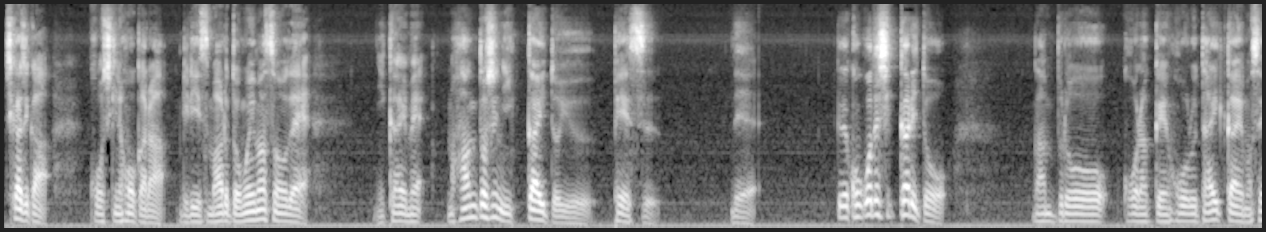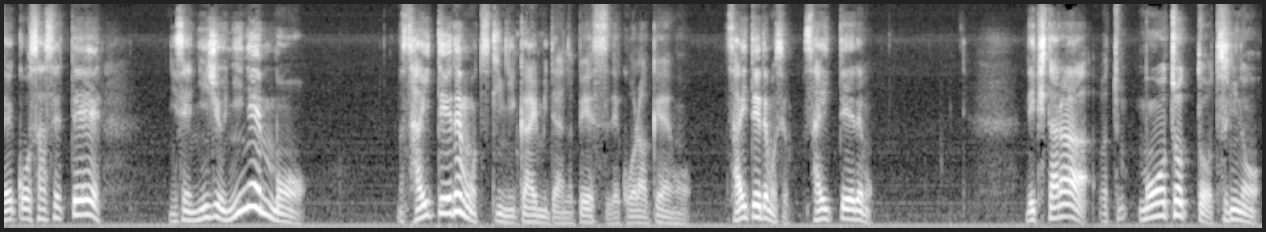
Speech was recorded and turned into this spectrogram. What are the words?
近々公式の方からリリースもあると思いますので、2回目、まあ、半年に1回というペースで、で、ここでしっかりとガンプロ後楽園ホール大会も成功させて、2022年も最低でも月2回みたいなペースで後楽園を、最低でもですよ、最低でも。できたら、もうちょっと次の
